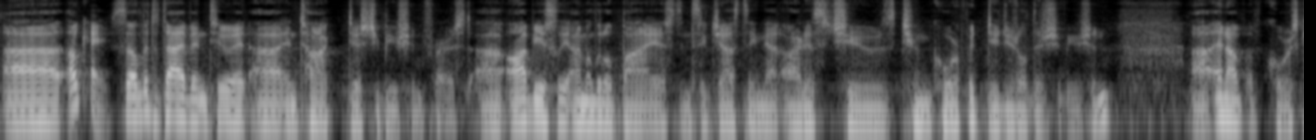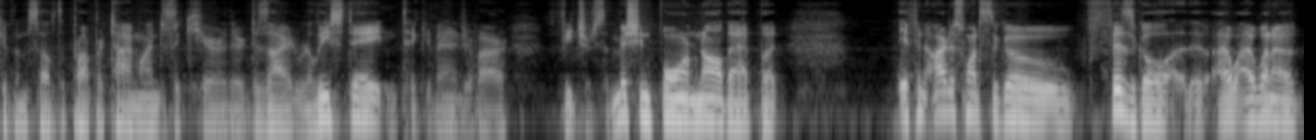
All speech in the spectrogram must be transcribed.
Uh, okay, so let's dive into it uh, and talk distribution first. Uh, obviously, I'm a little biased in suggesting that artists choose TuneCore for digital distribution. Uh, and of, of course, give themselves the proper timeline to secure their desired release date and take advantage of our feature submission form and all that. But if an artist wants to go physical, I, I want to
